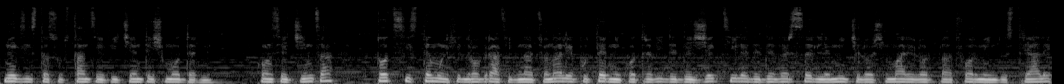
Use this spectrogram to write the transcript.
nu există substanțe eficiente și moderne. Consecința, tot sistemul hidrografic național e puternic otrăvit de dejecțiile, de deversările micilor și marilor platforme industriale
